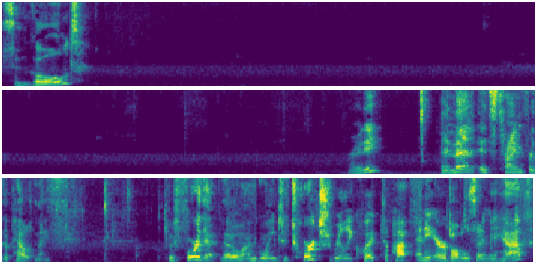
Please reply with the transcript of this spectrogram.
Some gold. Ready? And then it's time for the palette knife. Before that, though, I'm going to torch really quick to pop any air bubbles I may have.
